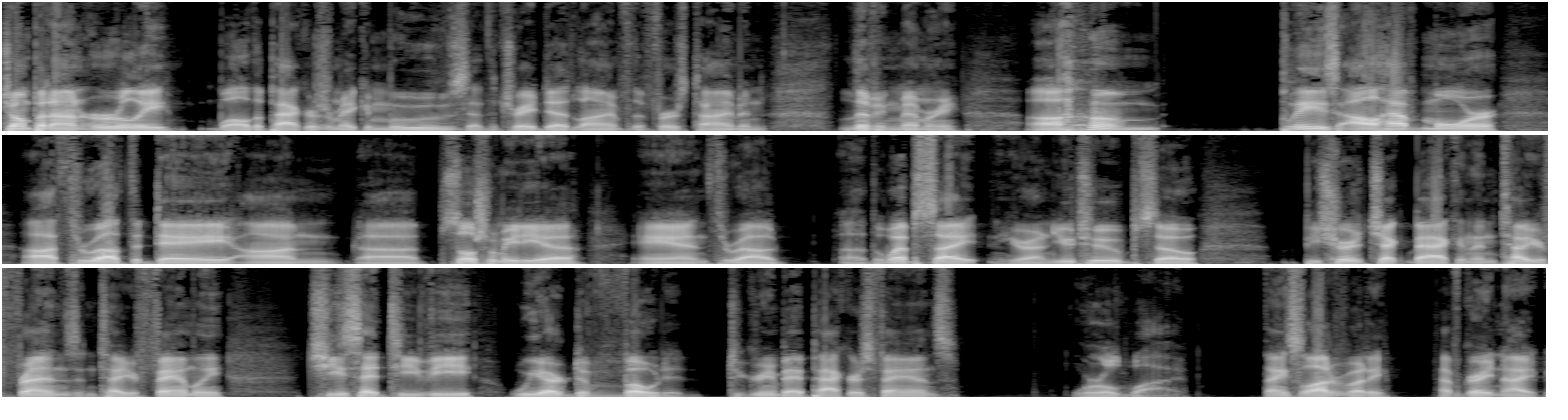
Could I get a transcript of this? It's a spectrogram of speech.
jumping on early while the Packers are making moves at the trade deadline for the first time in living memory. Um, please, I'll have more uh, throughout the day on uh, social media and throughout uh, the website here on YouTube. So be sure to check back and then tell your friends and tell your family. Cheesehead TV, we are devoted to Green Bay Packers fans worldwide. Thanks a lot, everybody. Have a great night.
